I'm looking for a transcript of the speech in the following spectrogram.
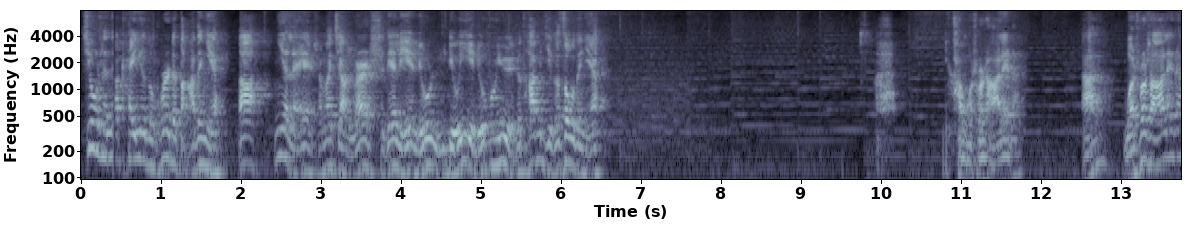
就是那开夜总会的打的你啊，聂磊、什么蒋元、史殿林、刘刘毅、刘丰玉，就他们几个揍的你。”看我说啥来着？啊，我说啥来着？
